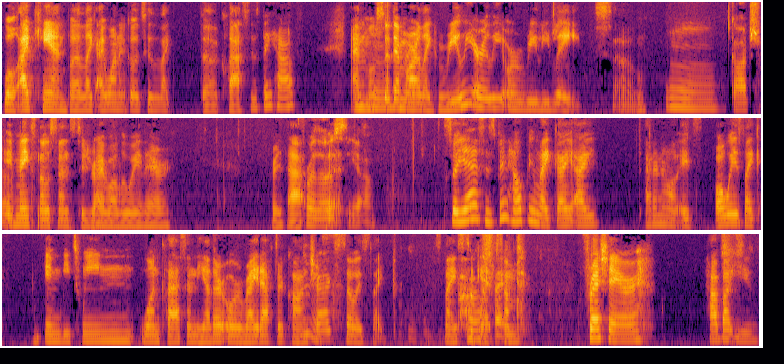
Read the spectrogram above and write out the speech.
well, I can, but like I want to go to like the classes they have. And most Mhm, of them are like really early or really late. So mm, gotcha. it makes no sense to drive all the way there for that. for those, but- yeah. So yes, it's been helping. Like I, I, I don't know. It's always like in between one class and the other, or right after contracts. So it's like it's nice to get some fresh air. How about you?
